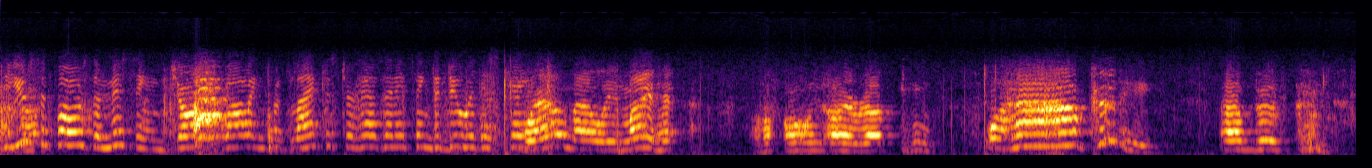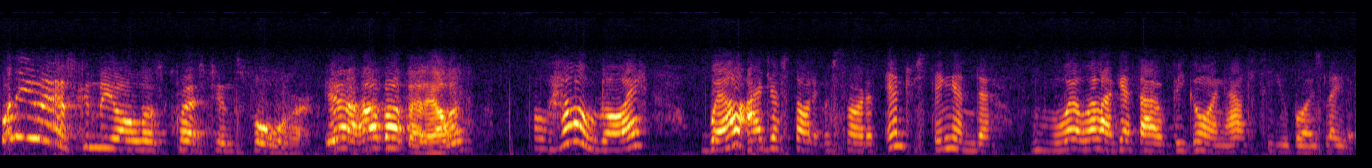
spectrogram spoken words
do you suppose the missing George Wallingford Lancaster has anything to do with this case? Well, now we might have. Oh, oh, or, uh, well, how could he? Uh, but, what are you asking me all those questions for? Yeah, how about that, Ellen? Oh, hello, Roy. Well, I just thought it was sort of interesting, and, uh, well, well, I guess I'll be going. I'll see you boys later.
